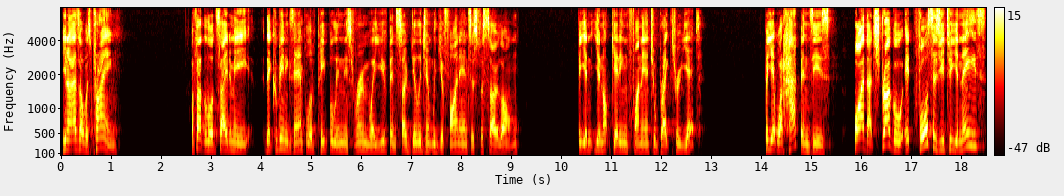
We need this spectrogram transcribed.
You know, as I was praying, I felt the Lord say to me, there could be an example of people in this room where you've been so diligent with your finances for so long, but you're not getting financial breakthrough yet. But yet, what happens is by that struggle, it forces you to your knees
